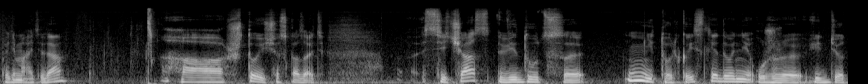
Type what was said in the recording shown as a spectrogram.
Понимаете, да? А что еще сказать? Сейчас ведутся не только исследования, уже идет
